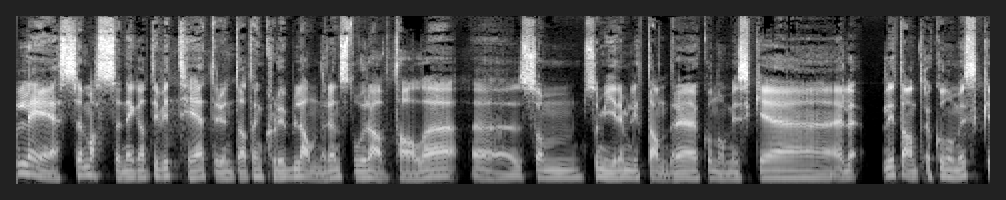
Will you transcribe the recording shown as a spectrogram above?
lese masse negativitet rundt at en klubb lander en stor avtale uh, som, som gir dem litt andre økonomiske Eller litt annet økonomisk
